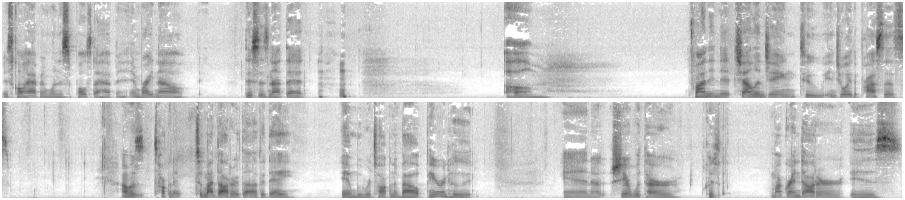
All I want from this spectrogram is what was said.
it's going to happen when it's supposed to happen. And right now, this is not that. um, finding it challenging to enjoy the process. I was talking to, to my daughter the other day, and we were talking about parenthood. And I shared with her, because my granddaughter is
